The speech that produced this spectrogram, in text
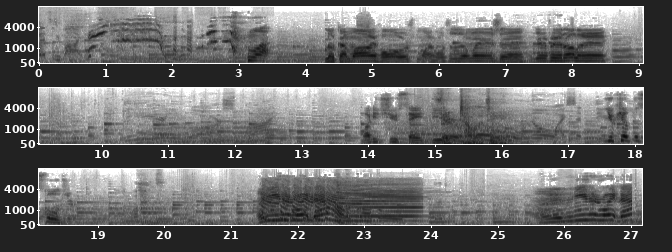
Oh, yep, and that's a spy. what? Look at my horse. My horse is amazing. Give it a lick. There you are, spy. Why did you say dear? Fatality. Oh, no, I said there You killed the soldier. No, what? I need it right Oh, now. I need it right now.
